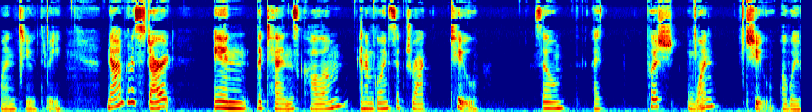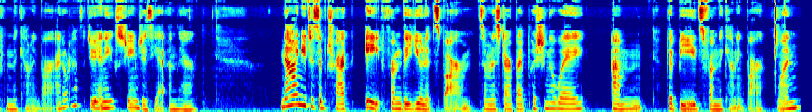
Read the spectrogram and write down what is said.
One, two, three. Now I'm going to start in the tens column and I'm going to subtract two. So I push one, two away from the counting bar. I don't have to do any exchanges yet on there. Now I need to subtract eight from the units bar. So I'm gonna start by pushing away um, the beads from the counting bar. One,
